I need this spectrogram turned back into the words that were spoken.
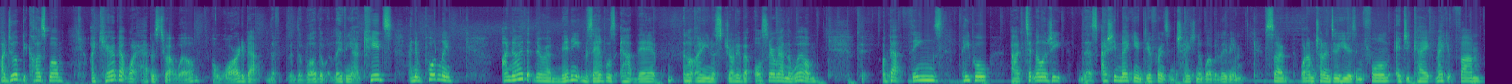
i do it because well i care about what happens to our world i'm worried about the, the world that we're leaving our kids and importantly i know that there are many examples out there not only in australia but also around the world about things people uh, technology that's actually making a difference and changing the world we live in. So, what I'm trying to do here is inform, educate, make it fun,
